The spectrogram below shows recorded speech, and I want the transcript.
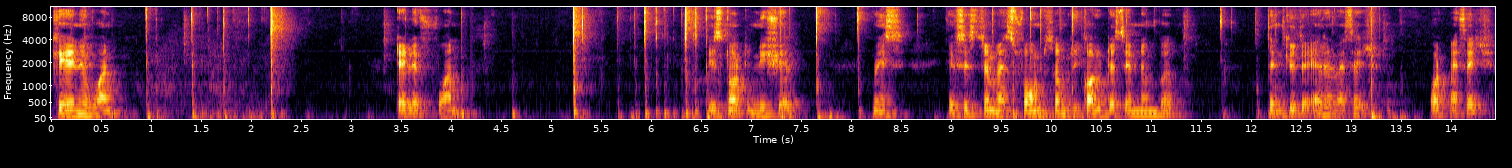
kna1 telef1 is not initial means if system has found some record with the same number then give the error message what message?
